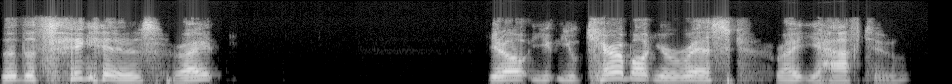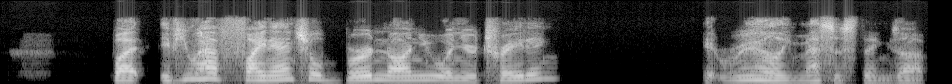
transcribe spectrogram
the the thing is, right? You know, you, you care about your risk, right? You have to. But if you have financial burden on you when you're trading, it really messes things up.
